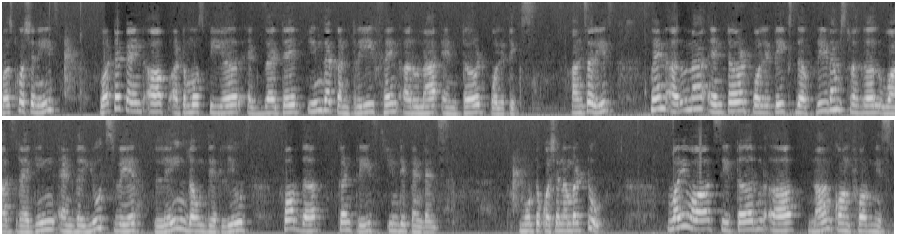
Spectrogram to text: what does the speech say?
ಫಸ್ಟ್ ಕ್ವಶನ್ ಈಸ್ ವಾಟ್ ಅ ಕೈಂಡ್ ಆಫ್ ಅಟ್ಮಾಸ್ಫಿಯರ್ ಎಕ್ಸೈಟೆಡ್ ಇನ್ ದ ಕಂಟ್ರಿ ವೆನ್ ಅರುಣಾ ಎಂಟರ್ಡ್ ಪಾಲಿಟಿಕ್ಸ್ ಆನ್ಸರ್ ಈಸ್ When Aruna entered politics, the freedom struggle was raging and the youths were laying down their lives for the country's independence. Move to question number two. Why was she turned a non-conformist?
